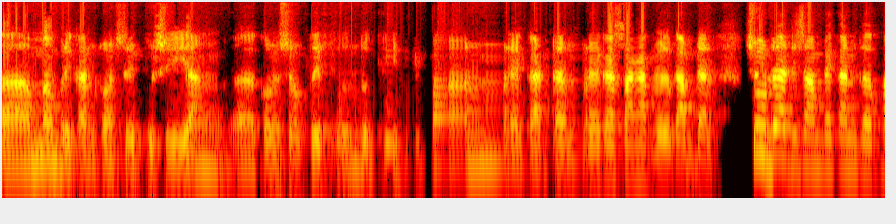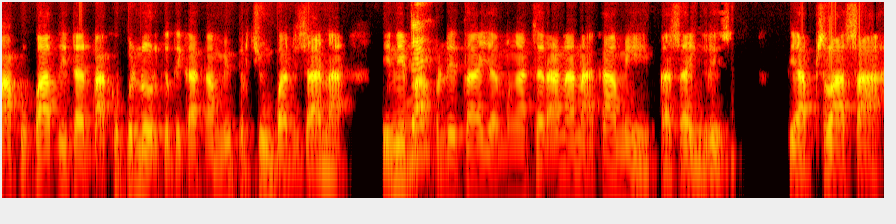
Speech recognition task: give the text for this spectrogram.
uh, memberikan kontribusi yang uh, konstruktif untuk kehidupan mereka. Dan mereka sangat welcome. Dan sudah disampaikan ke Pak Bupati dan Pak Gubernur ketika kami berjumpa di sana. Ini dan, Pak Pendeta yang mengajar anak-anak kami bahasa Inggris tiap Selasa,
